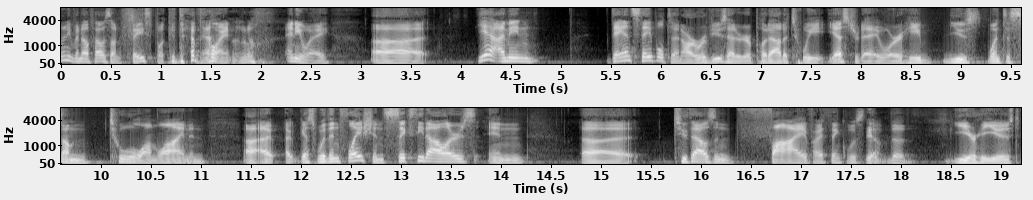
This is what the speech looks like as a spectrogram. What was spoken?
don't even know if I was on Facebook at that point. I. Anyway, uh, yeah. I mean, Dan Stapleton, our reviews editor, put out a tweet yesterday where he used went to some tool online and uh, I, I guess with inflation, sixty dollars in uh, 2005, I think was the, Yeah. the year he used.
